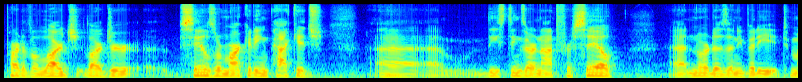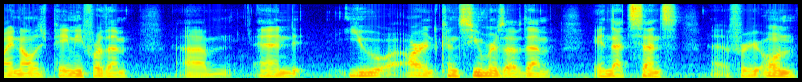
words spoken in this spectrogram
part of a large larger uh, sales or marketing package. Uh, um, these things are not for sale, nor does anybody, to my knowledge, pay me for them. Um, and you aren't consumers of them in that sense uh, for your own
